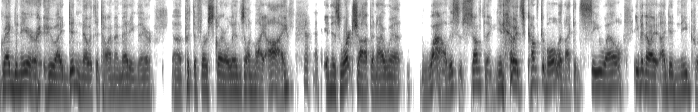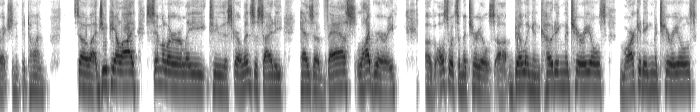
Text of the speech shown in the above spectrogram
Greg DeNaeyer, who I didn't know at the time, I met him there, uh, put the first scleral lens on my eye in this workshop, and I went, wow, this is something. You know, it's comfortable and I can see well, even though I, I didn't need correction at the time. So uh, GPLI, similarly to the Lens Society, has a vast library of all sorts of materials, uh, billing and coding materials, marketing materials,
